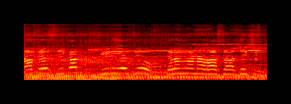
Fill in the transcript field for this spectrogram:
నా పేరు శ్రీకాంత్ పీడిఎస్ తెలంగాణ రాష్ట్ర అధ్యక్షుడు.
